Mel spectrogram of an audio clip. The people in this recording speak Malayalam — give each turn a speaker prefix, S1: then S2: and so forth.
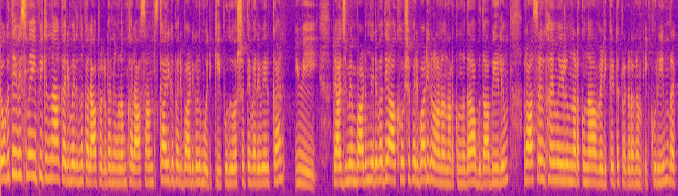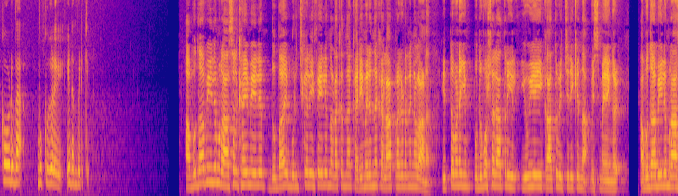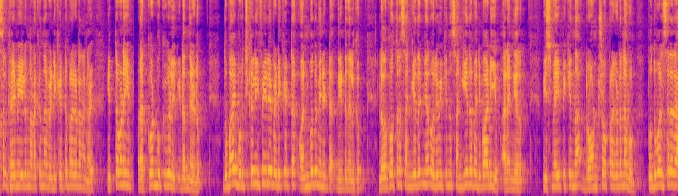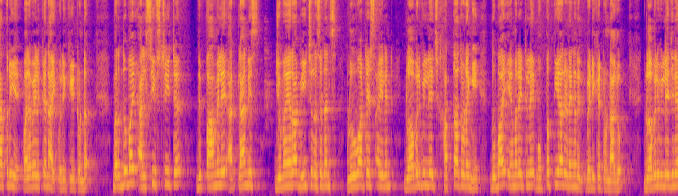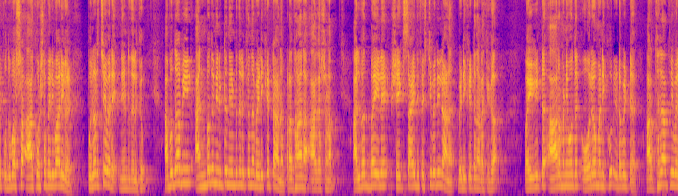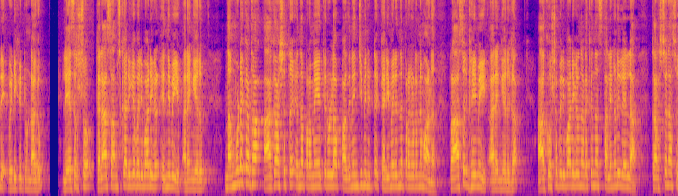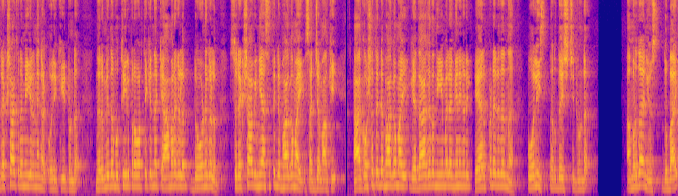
S1: ലോകത്തെ വിസ്മയിപ്പിക്കുന്ന കരിമരുന്ന് കലാപ്രകടനങ്ങളും കലാ സാംസ്കാരിക പരിപാടികളും ഒരുക്കി പുതുവർഷത്തെ വരവേൽക്കാൻ യു എ ഇ. രാജ്യമെമ്പാടും നിരവധി ആഘോഷ പരിപാടികളാണ് നടക്കുന്നത്. അബുദാബിയിലും റാസൽ ഖൈമയിലും നടക്കുന്ന വെടിക്കെട്ട് പ്രകടനം ഇക്കുറിയും റെക്കോർഡ് ബുക്കുകളിൽ ഇടം പിടിക്കും.
S2: അബുദാബിയിലും റാസൽ ഖൈമയിലും ദുബായ് ബുർജ് ഖലീഫയിലും നടക്കുന്ന കരിമരുന്ന് കലാപ്രകടനങ്ങളാണ് ഇത്തവണയും പുതുവർഷ രാത്രിയിൽ യു എ ഇ കാത്തുവച്ചിരിക്കുന്ന വിസ്മയങ്ങൾ. അബുദാബിയിലും റാസൽ ഖൈമയിലും നടക്കുന്ന വെടിക്കെട്ട് പ്രകടനങ്ങൾ ഇത്തവണയും റെക്കോർഡ് ബുക്കുകളിൽ ഇടം നേടും. ദുബായ് ബുർജ് ഖലീഫയിലെ വെടിക്കെട്ട് ഒൻപത് മിനിറ്റ് നീണ്ടു നിൽക്കും. ലോകോത്തര സംഗീതജ്ഞർ ഒരുമിക്കുന്ന സംഗീത പരിപാടിയും അരങ്ങേറും. വിസ്മയിപ്പിക്കുന്ന ഡ്രോൺ ഷോ പ്രകടനവും പുതുവത്സര രാത്രിയെ വരവേൽക്കാനായി ഒരുക്കിയിട്ടുണ്ട്. Bur Dubai Al Seef street the പാമിലെ Atlantis Jumeirah beach residence blue waters island global village Hatta തുടങ്ങി ദുബായ് എമിറേറ്റിലെ മുപ്പത്തിയാറ് ഇടങ്ങളിൽ വെടിക്കെട്ടുണ്ടാകും. ഗ്ലോബൽ വില്ലേജിലെ പുതുവർഷ ആഘോഷ പരിപാടികൾ പുലർച്ചെ വരെ നീണ്ടു നിൽക്കും. അബുദാബിയിൽ അൻപത് മിനിറ്റ് നീണ്ടു നിൽക്കുന്ന വെടിക്കെട്ടാണ് പ്രധാന ആകർഷണം. അൽവദ്ബയിലെ ഷെയ്ഖ് സായിദ് ഫെസ്റ്റിവലിലാണ് വെടിക്കെട്ട് നടക്കുക. വൈകിട്ട് ആറു മണി മുതൽ ഓരോ മണിക്കൂർ ഇടവിട്ട് അർദ്ധരാത്രി വരെ വെടിക്കെട്ടുണ്ടാകും. ലേസർ ഷോ കലാ സാംസ്കാരിക പരിപാടികൾ എന്നിവയും അരങ്ങേറും. നമ്മുടെ കഥ ആകാശത്ത് എന്ന പ്രമേയത്തിലുള്ള പതിനഞ്ച് മിനിറ്റ് കരിമരുന്ന് പ്രകടനമാണ് റാസൽ ഖൈമയിൽ അരങ്ങേറുക. ആഘോഷ പരിപാടികൾ നടക്കുന്ന സ്ഥലങ്ങളിലെല്ലാം കർശന സുരക്ഷാ ക്രമീകരണങ്ങൾ ഒരുക്കിയിട്ടുണ്ട്. നിർമ്മിത ബുദ്ധിയിൽ പ്രവർത്തിക്കുന്ന ക്യാമറകളും ഡ്രോണുകളും സുരക്ഷാ വിന്യാസത്തിന്റെ ഭാഗമായി സജ്ജമാക്കി. ആഘോഷത്തിന്റെ ഭാഗമായി ഗതാഗത നിയമലംഘനങ്ങളിൽ ഏർപ്പെടരുതെന്ന് പോലീസ് നിർദ്ദേശിച്ചിട്ടുണ്ട്. Amrita news Dubai.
